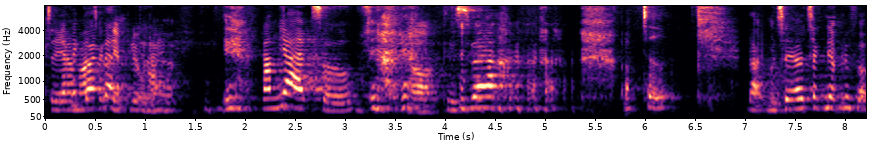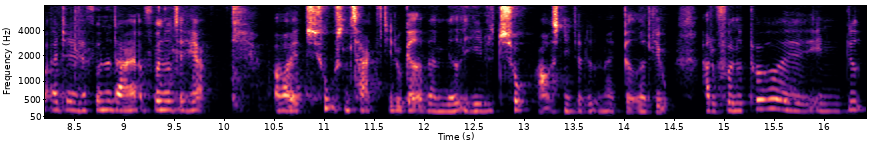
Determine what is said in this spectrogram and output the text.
så jeg, Jeg er meget taknemmelig over her. Nå, men jeg er taget. Nå, Desværre. Optaget. Nej, men så jeg er taknemmelig for at uh, have fundet dig og fundet det her. Og uh, tusind tak, fordi du gad at være med i hele to afsnit af Lyden af et bedre liv. Har du fundet på uh, en lyd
